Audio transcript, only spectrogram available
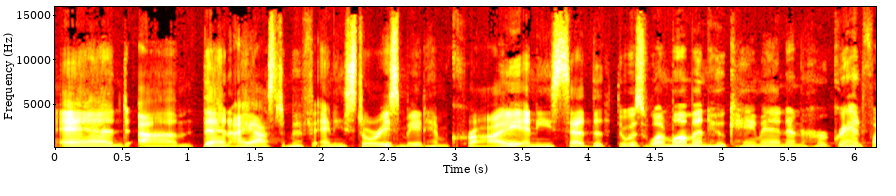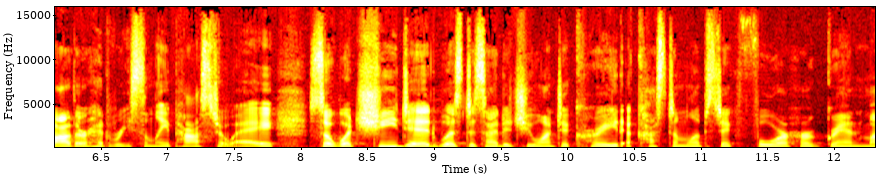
And um, then I asked him if any stories made him cry, and he said that there was one woman who came in and her grandfather had recently passed away. So what she did was decided she wanted to create a custom lipstick for her grandmother,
